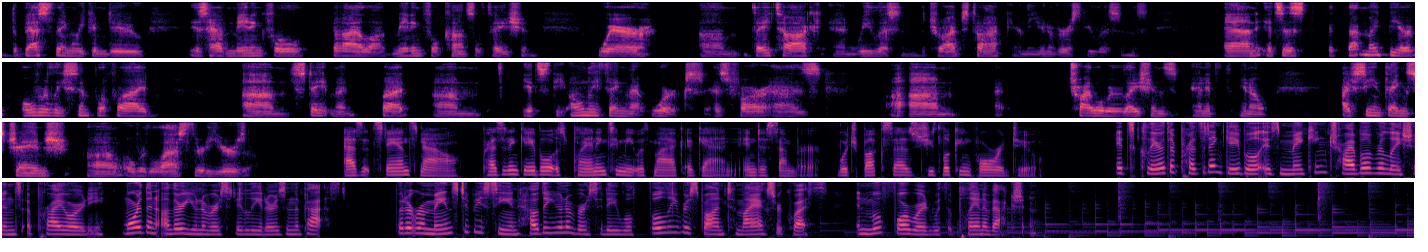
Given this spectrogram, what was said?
the best thing we can do is have meaningful dialogue, meaningful consultation, where um, they talk and we listen. The tribes talk and the university listens. And it's as that might be an overly simplified um, statement, but um, it's the only thing that works as far as um, tribal relations. And it's, you know, I've seen things change uh, over the last 30 years. As it stands now, President Gabel is planning to meet with MIAC again in December, which Buck says she's looking forward to. It's clear that President Gabel is making tribal relations a priority more than other university leaders in the past. But it remains to be seen how the university will fully respond to MIAC's requests and move forward with a plan of action.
